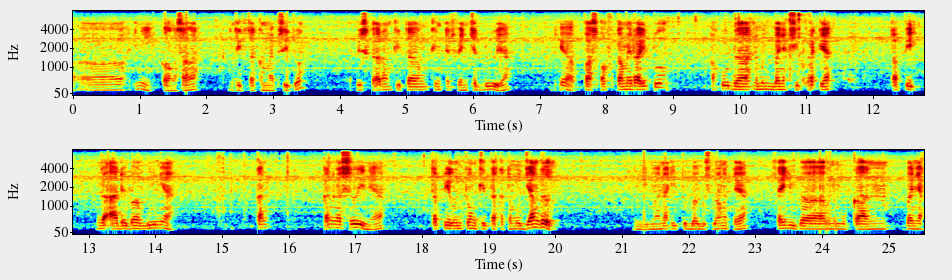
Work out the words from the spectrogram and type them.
Uh, ini kalau nggak salah. Nanti kita ke map situ. Tapi sekarang kita mungkin adventure dulu ya. Ya pas off kamera itu aku udah nemuin banyak shipwreck ya. Tapi nggak ada bambunya. Kan kan ngeselin ya tapi untung kita ketemu jungle. Gimana itu bagus banget ya. Saya juga menemukan banyak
